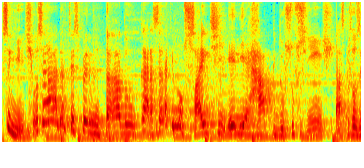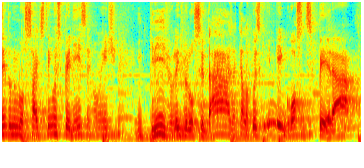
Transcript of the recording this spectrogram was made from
Seguinte, você já deve ter se perguntado, cara, será que meu site ele é rápido o suficiente? As pessoas entram no meu site têm uma experiência realmente incrível, lei de velocidade, aquela coisa que ninguém gosta de esperar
